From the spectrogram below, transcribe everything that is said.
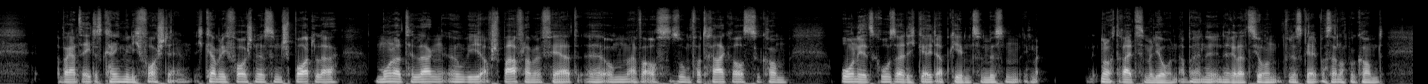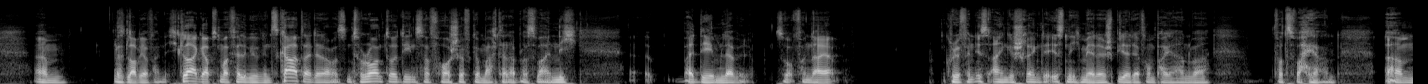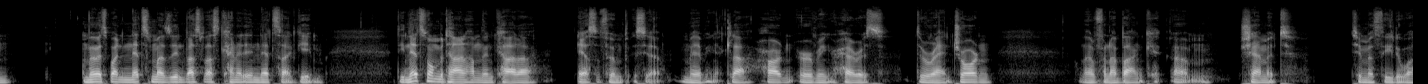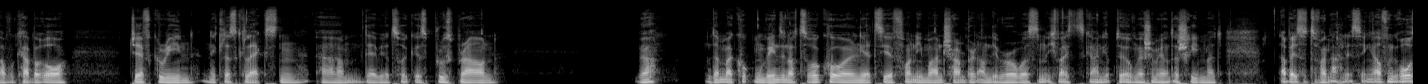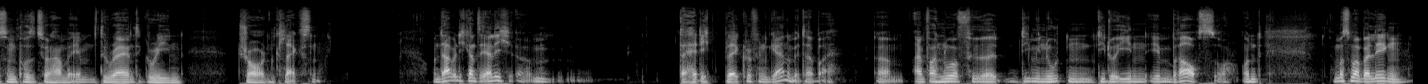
Aber ganz ehrlich, das kann ich mir nicht vorstellen. Ich kann mir nicht vorstellen, dass ein Sportler monatelang irgendwie auf Sparflamme fährt, äh, um einfach aus so einem Vertrag rauszukommen, ohne jetzt großartig Geld abgeben zu müssen. Ich meine, nur noch 13 Millionen, aber in, in der Relation für das Geld, was er noch bekommt. Ähm, das glaube ich einfach nicht. Klar gab es mal Fälle wie Vince Carter, der damals in Toronto Dienst gemacht hat, aber das war nicht äh, bei dem Level. So, von daher, Griffin ist eingeschränkt, er ist nicht mehr der Spieler, der vor ein paar Jahren war, vor zwei Jahren. Ähm, und wenn wir jetzt mal den Netz mal sehen, was, was kann er den Netz halt geben? Die Nets momentan haben den Kader, erste fünf ist ja mehr oder weniger klar. Harden, Irving, Harris, Durant, Jordan. Und dann von der Bank ähm, Shamit, Timothy Duavo Cabarro, Jeff Green, Nicholas Claxton, ähm, der wieder zurück ist, Bruce Brown. Ja, und dann mal gucken, wen sie noch zurückholen. Jetzt hier von Iman Shumpert, Andy Roberson. Ich weiß jetzt gar nicht, ob der irgendwer schon wieder unterschrieben hat. Aber ist es zu vernachlässigen. Auf den großen Positionen haben wir eben Durant, Green, Jordan, Claxton. Und da bin ich ganz ehrlich, ähm, da hätte ich Blake Griffin gerne mit dabei. Ähm, einfach nur für die Minuten, die du ihn eben brauchst. So. Und da muss man überlegen,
